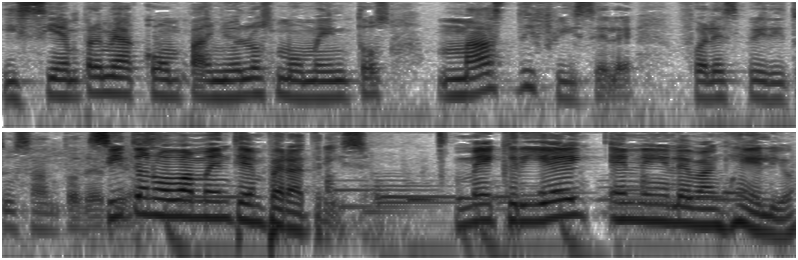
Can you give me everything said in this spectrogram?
y siempre me acompañó en los momentos más difíciles, fue el Espíritu Santo de Cito Dios. nuevamente a Emperatriz. Me crié en el Evangelio.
